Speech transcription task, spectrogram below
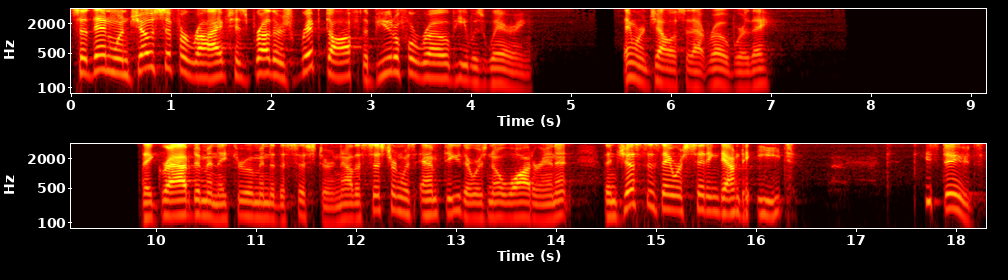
So then, when Joseph arrived, his brothers ripped off the beautiful robe he was wearing. They weren't jealous of that robe, were they? They grabbed him and they threw him into the cistern. Now, the cistern was empty, there was no water in it. Then, just as they were sitting down to eat, these dudes,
